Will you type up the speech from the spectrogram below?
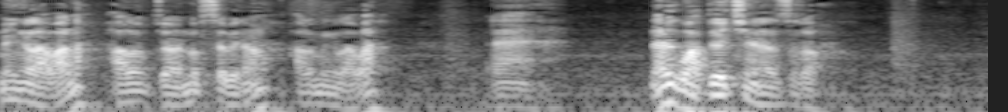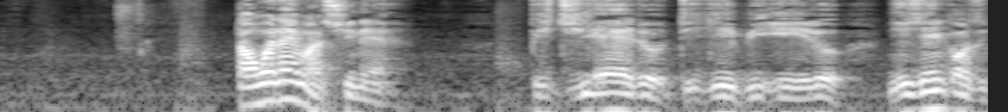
မင်္ဂလာပါနော်အားလုံးကျွန်တော်နှုတ်ဆက်ပေးနော်အားလုံးမင်္ဂလာပါအဲနောက်တစ်ခုပါပြောချင်တာဆိုတော့တောင်ဝဲတိုင်းမှာရှိနေ BGA တို့ DKBA တို့ညီချင်းကောင်စီ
